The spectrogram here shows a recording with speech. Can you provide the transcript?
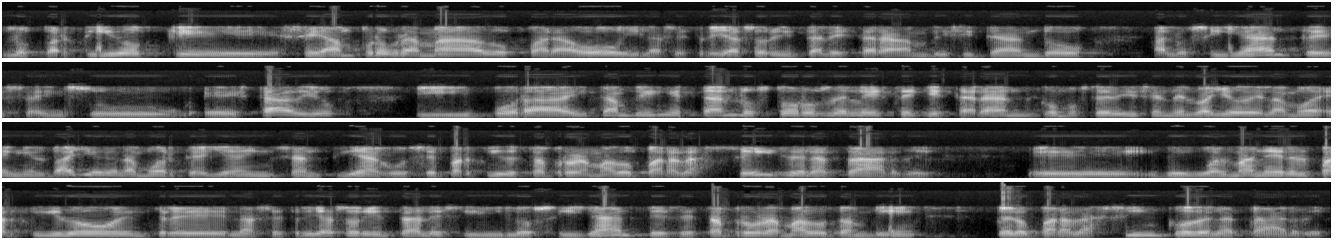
Los partidos que se han programado para hoy, las Estrellas Orientales estarán visitando a los gigantes en su eh, estadio y por ahí también están los Toros del Este que estarán, como usted dice, en el Valle de la en el Valle de la Muerte allá en Santiago. Ese partido está programado para las seis de la tarde. Eh, de igual manera, el partido entre las Estrellas Orientales y los Gigantes está programado también, pero para las 5 de la tarde,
